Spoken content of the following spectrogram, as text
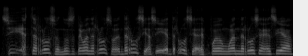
Sí, este es ruso, entonces este weón es ruso, es de Rusia, sí, es de Rusia. Después un weón de Rusia decía,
